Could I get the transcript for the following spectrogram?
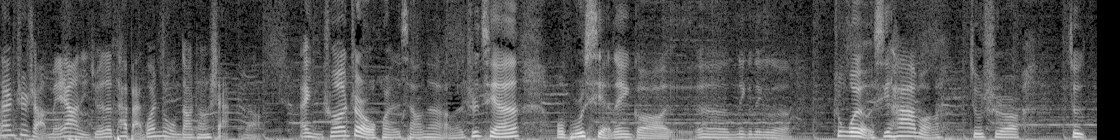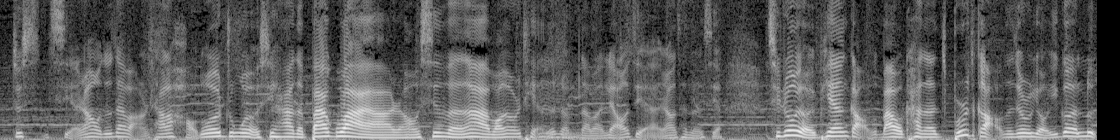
但是至少没让你觉得他把观众当成傻子。哎，你说到这儿，我忽然想起来了，之前我不是写那个，呃，那个那个中国有嘻哈嘛，就是就就写，然后我就在网上查了好多中国有嘻哈的八卦呀，然后新闻啊，网友帖子什么的吧，了解，然后才能写。其中有一篇稿子把我看的不是稿子，就是有一个论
